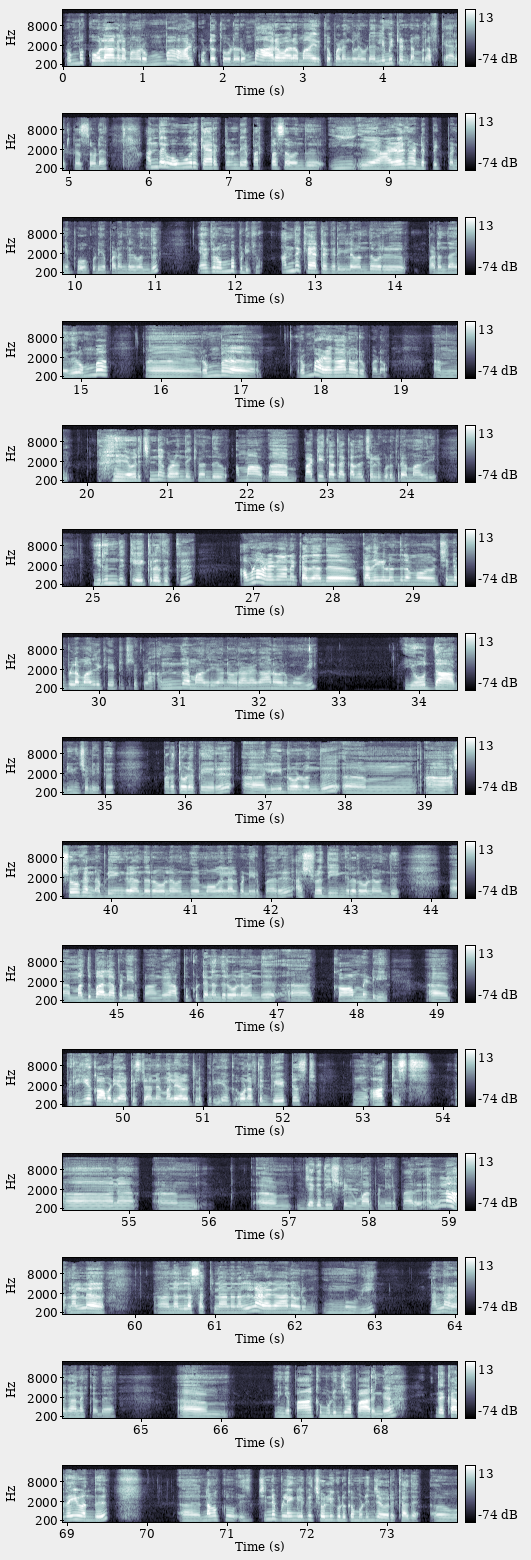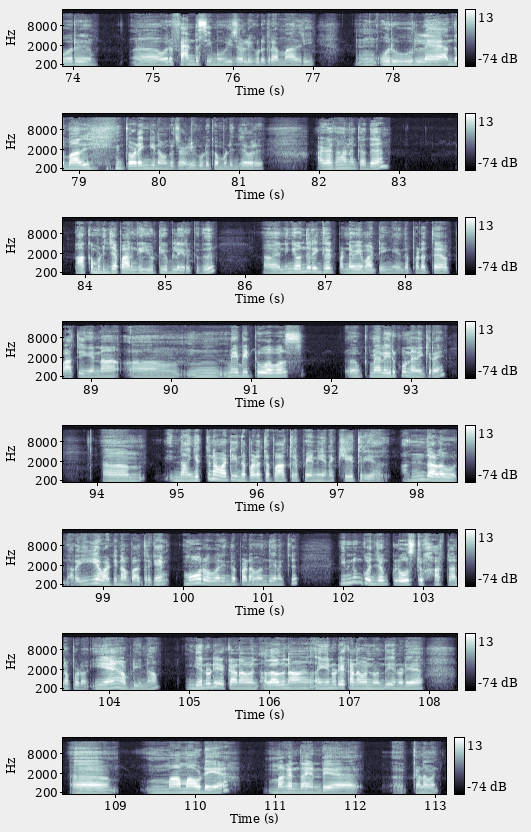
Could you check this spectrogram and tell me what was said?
ரொம்ப கோலாகலமாக ரொம்ப ஆள்கூட்டத்தோட ரொம்ப ஆரவாரமாக இருக்க படங்களை விட லிமிட்டட் நம்பர் ஆஃப் கேரக்டர்ஸோட அந்த ஒவ்வொரு கேரக்டருடைய பர்பஸை வந்து ஈ அழகாக டெபிக் பண்ணி போகக்கூடிய படங்கள் வந்து எனக்கு ரொம்ப பிடிக்கும். அந்த கேட்டகரியில் வந்து ஒரு படம் தான் இது. ரொம்ப ரொம்ப ரொம்ப அழகான ஒரு படம். ஒரு சின்ன குழந்தைக்கு வந்து அம்மா பாட்டி தாத்தா கதை சொல்லி கொடுக்குற மாதிரி இருந்து கேட்குறதுக்கு அவ்வளோ அழகான கதை. அந்த கதைகள் வந்து நம்ம சின்ன பிள்ளை மாதிரி கேட்டுட்டு இருக்கலாம். அந்த மாதிரியான ஒரு அழகான ஒரு மூவி. யோத்தா அப்படின்னு சொல்லிட்டு படத்தோட பேர். லீட் ரோல் வந்து அசோகன் அப்படிங்கிற அந்த ரோலை வந்து மோகன்லால் பண்ணியிருப்பார். அஸ்வதிங்கிற ரோலை வந்து மதுபாலா பண்ணியிருப்பாங்க. அப்புக்குட்டன் அந்த ரோலை வந்து காமெடி பெரிய காமெடி ஆர்டிஸ்டான மலையாளத்தில் பெரிய one of the greatest artist Jagadish Sreekumar பண்ணியிருப்பார். எல்லாம் நல்ல நல்ல சட்டிலான நல்ல அழகான ஒரு மூவி நல்ல அழகான கதை. நீங்கள் பார்க்க முடிஞ்சால் பாருங்கள் இந்த கதை வந்து நமக்கு சின்ன பிள்ளைங்களுக்கு சொல்லிக் கொடுக்க முடிஞ்ச ஒரு கதை. ஒரு ஒரு ஃபேண்டசி மூவி சொல்லி கொடுக்குற மாதிரி ஒரு ஊரில் அந்த மாதிரி தொடங்கி நமக்கு சொல்லிக் கொடுக்க முடிஞ்ச ஒரு அழகான கதை. பார்க்க முடிஞ்சால் பாருங்கள் யூடியூப்பில் இருக்குது. நீங்கள் வந்து ரிக்ரெட் பண்ணவே மாட்டீங்க. இந்த படத்தை பார்த்தீங்கன்னா மேபி டூ ஹவர்ஸ் மேலே இருக்கும்னு நினைக்கிறேன். நான் எத்தனை வாட்டி இந்த படத்தை பார்த்துருப்பேன்னு எனக்கே தெரியாது. அந்த அளவு நிறைய வாட்டி நான் பார்த்துருக்கேன். மோர் ஓவர் இந்த படம் வந்து எனக்கு இன்னும் கொஞ்சம் க்ளோஸ் டு ஹார்ட்டான படம். ஏன் அப்படின்னா என்னுடைய கணவன் அதாவது நான் என்னுடைய கணவன் வந்து என்னுடைய மாமாவுடைய மகன் தான் என்னுடைய கணவன்.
